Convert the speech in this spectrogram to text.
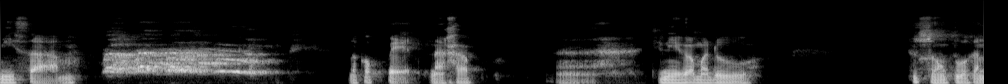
มีสามแล้วก็แปดนะครับทีนี้ก็มาดูชุดสองตัวกัน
